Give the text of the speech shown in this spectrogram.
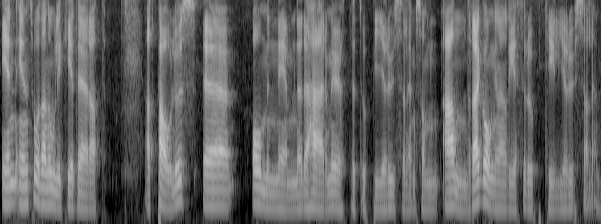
En, en sådan olikhet är att, att Paulus eh, omnämner det här mötet uppe i Jerusalem som andra gången han reser upp till Jerusalem.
